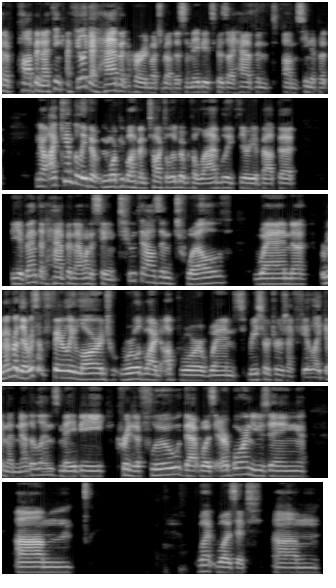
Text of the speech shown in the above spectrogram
kind of pop in. I think I feel like I haven't heard much about this, and maybe it's because I haven't um, seen it. But you know, I can't believe that more people haven't talked a little bit with the lab leak theory about that. The event that happened, I want to say in 2012 when remember there was a fairly large worldwide uproar when researchers i feel like in the netherlands maybe created a flu that was airborne using um what was it? Um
